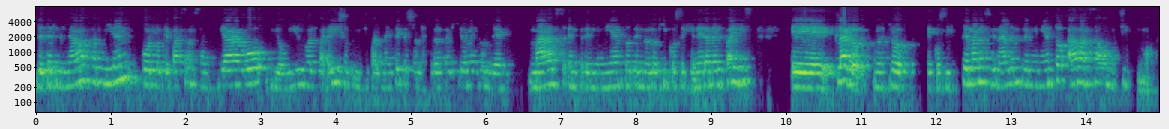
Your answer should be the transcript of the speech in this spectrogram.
determinados también por lo que pasa en Santiago, Biobío, Valparaíso principalmente, que son las tres regiones donde más emprendimiento tecnológico se genera en el país, Eh, claro, nuestro ecosistema nacional de emprendimiento ha avanzado muchísimo,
